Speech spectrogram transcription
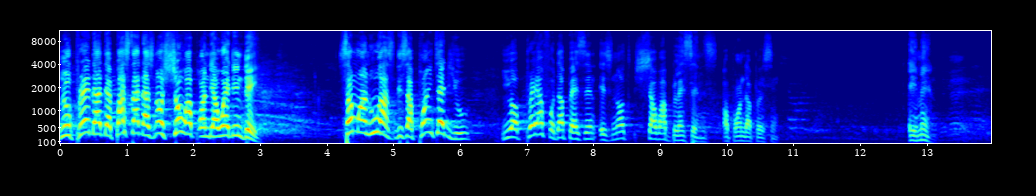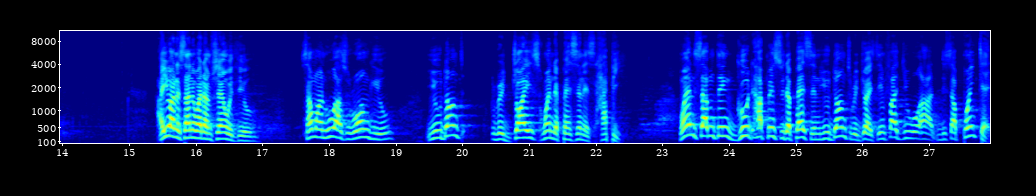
You pray that the pastor does not show up on their wedding day. Someone who has disappointed you, your prayer for that person is not shower blessings upon that person. Amen. Are you understanding what I'm sharing with you? Someone who has wronged you, you don't rejoice when the person is happy. When something good happens to the person, you don't rejoice. In fact, you are disappointed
